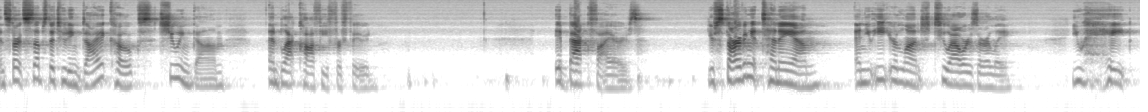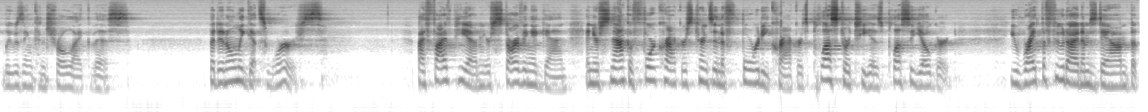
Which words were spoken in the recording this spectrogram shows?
and start substituting Diet Cokes, chewing gum, and black coffee for food. It backfires. You're starving at 10 a.m. and you eat your lunch two hours early. You hate losing control like this, but it only gets worse. By 5 p.m., you're starving again, and your snack of four crackers turns into 40 crackers, plus tortillas, plus a yogurt. You write the food items down, but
